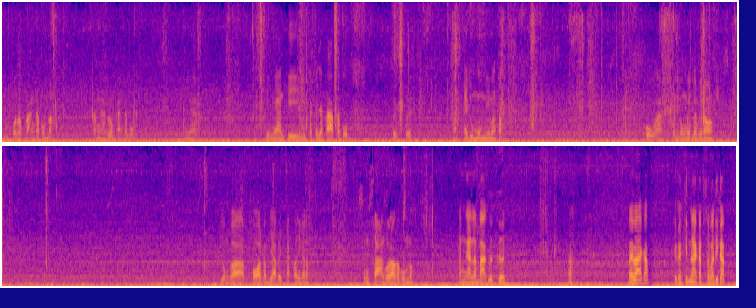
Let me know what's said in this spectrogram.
อยู่คนละฝั่งครับผมเนาะทำงานร่วมกันครับผมนี่ฮะทีมงานที่มีศักยภาพครับผมเฮ้ยเฮ้ยให้ดูมุมนี้บ้างครับ โอ้โหฮะฝนลงเม็ดแล้วพี่น้อง ลงก็พอครับอย่าไปหนักกว่านี้ครับเนาะสงสารพวกเราครับผมเนาะทำงานลำบากเหลือเกินอะบายบายครับ เจอกันคลิปหน้าครับ สวัสดีครับ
